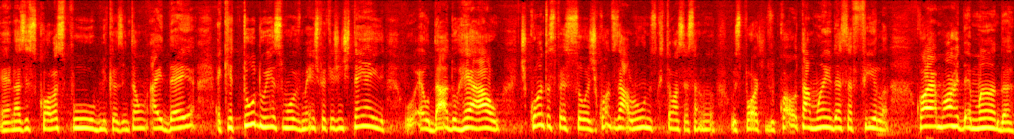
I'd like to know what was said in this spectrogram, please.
é, nas escolas públicas. Então, a ideia é que tudo isso movimente para que a gente tenha aí o, é, o dado real de quantas pessoas, de quantos alunos que estão acessando o esporte, de qual o tamanho dessa fila, qual é a maior demanda.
